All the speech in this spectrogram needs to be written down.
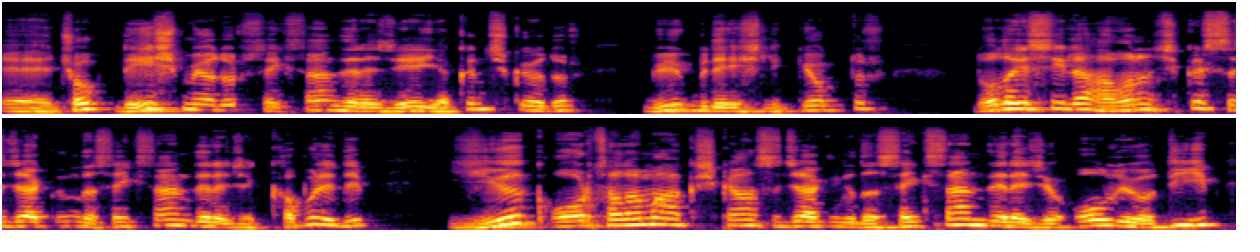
e, çok değişmiyordur. 80 dereceye yakın çıkıyordur. Büyük bir değişiklik yoktur. Dolayısıyla havanın çıkış sıcaklığını da 80 derece kabul edip yığık ortalama akışkan sıcaklığı da 80 derece oluyor deyip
